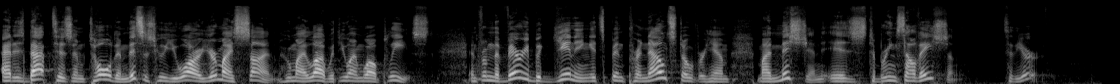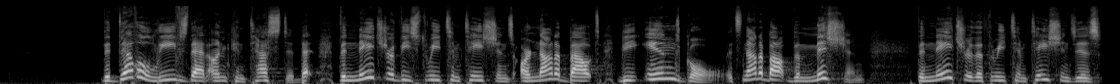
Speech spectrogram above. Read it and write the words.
at his baptism told him, This is who you are. You're my son, whom I love. With you I'm well pleased. And from the very beginning, it's been pronounced over him my mission is to bring salvation to the earth. The devil leaves that uncontested. That the nature of these three temptations are not about the end goal. It's not about the mission. The nature of the three temptations is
